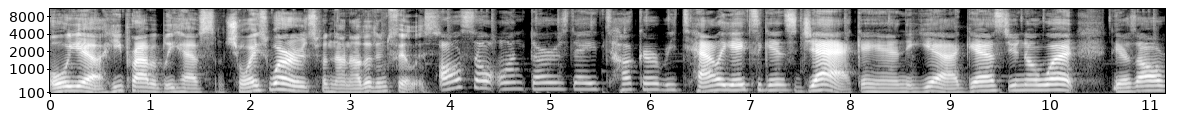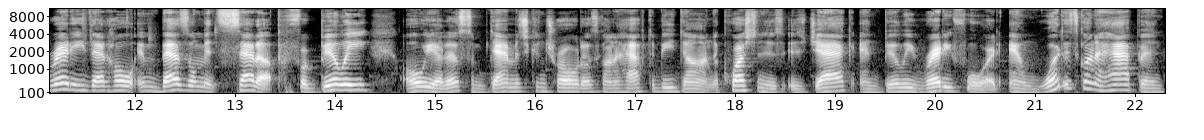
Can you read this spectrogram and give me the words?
oh yeah, he probably has some choice words for none other than Phyllis. Also on Thursday, Tucker retaliates against Jack, and yeah, I guess you know what? There's already that whole embezzlement setup for Billy. Oh yeah, there's some damage control that's gonna have to be done. The question is, is Jack and Billy ready for it? And what is gonna happen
